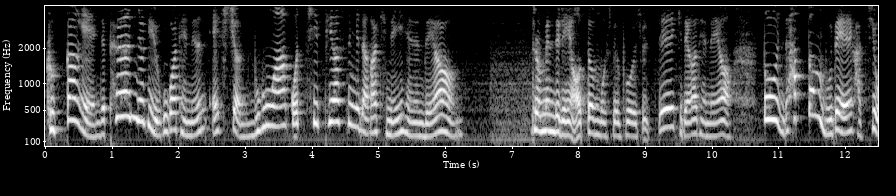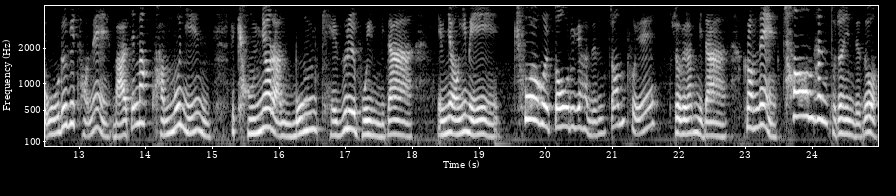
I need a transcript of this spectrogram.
극강의 이제 표현력이 요구가 되는 액션 무궁화 꽃이 피었습니다가 진행이 되는데요. 드럼맨들이 어떤 모습을 보여줄지 기대가 되네요. 또 이제 합동 무대에 같이 오르기 전에 마지막 관문인 격렬한 몸 개그를 보입니다. 임영웅님이 추억을 떠오르게 하는 점프에 도전을 합니다. 그런데 처음 한 도전인데도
